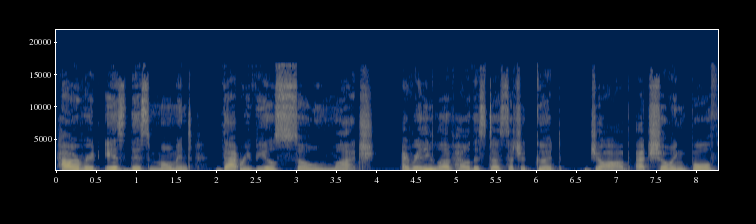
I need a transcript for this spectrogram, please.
However, it is this moment that reveals so much. I really love how this does such a good job at showing both,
